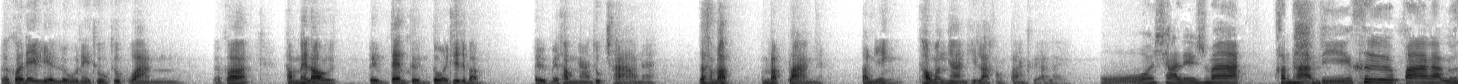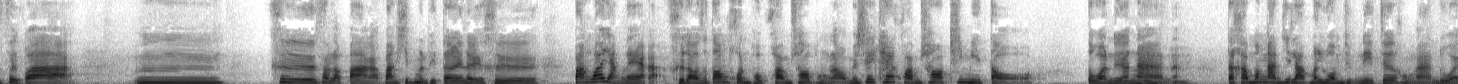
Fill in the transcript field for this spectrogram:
แล้วก็ได้เรียนรู้ในทุกๆวัน แล้วก็ทำให้เราตื่นเต้นตื่นตัวที่จะแบบตื่นไปทำงานทุกเช้านะ แล้วสำหรับสำหรับปรางเนี่ย ตอนนี้คำว่างานที่รักของปรางคืออะไรโอ้ challenge มากคำถามนี้คือปรางอะรู้สึกว่า อืม คือสำหรับปรางอะปรางคิดเหมือนพี่เต้ยเลยคือปรางว่าอย่างแรกอะคือเราจะต้องค้นพบความชอบของเรา ไม่ใช่แค่ความชอบที่มีต่อตัวเนื้องานอะอืม แต่คำว่างานที่รักมันรวมถึง nature ของงานด้วย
